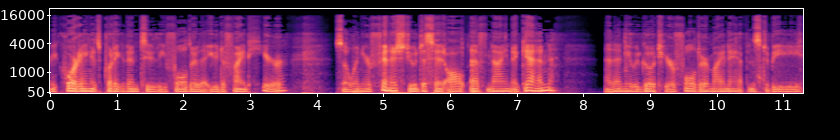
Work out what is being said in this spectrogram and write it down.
recording, it's putting it into the folder that you defined here. So when you're finished, you would just hit Alt F9 again, and then you would go to your folder. Mine happens to be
